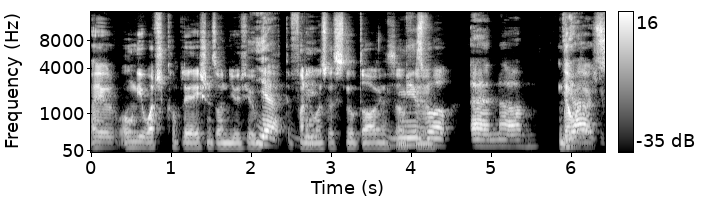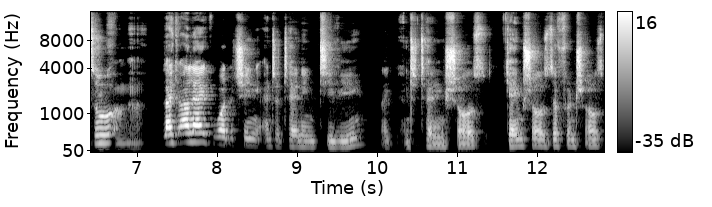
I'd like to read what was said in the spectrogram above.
I only watch compilations on YouTube. Yeah, The funny me- ones with Snoop Dogg and stuff. Me as well. And um, That Yeah, so- fun. Yeah. like I like watching entertaining TV, like entertaining shows, game shows, different shows,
